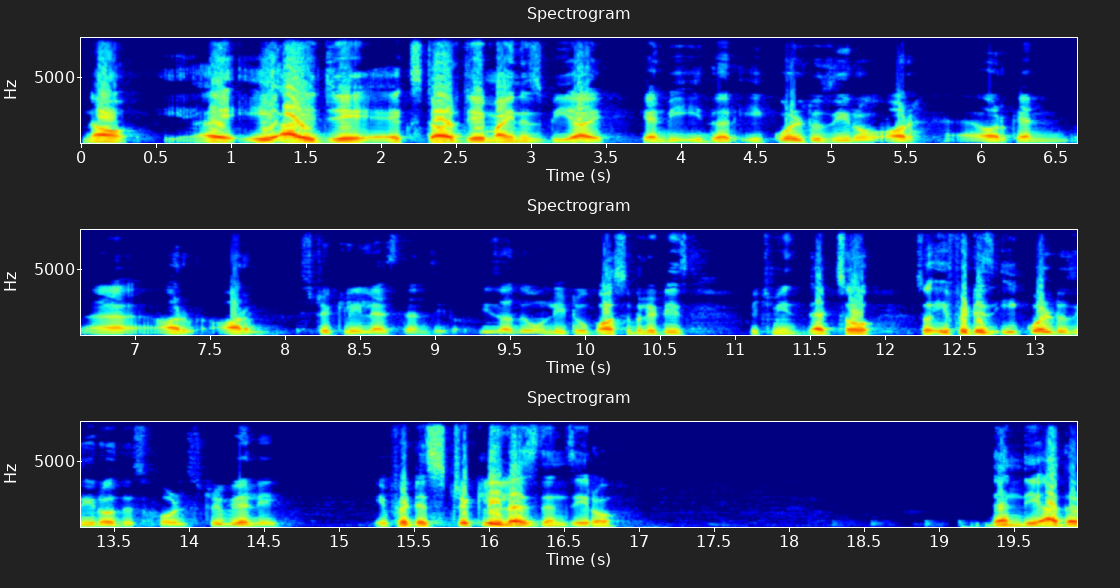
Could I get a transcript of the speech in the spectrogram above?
now a i j x star j minus b i can be either equal to 0 or or can uh, or or strictly less than 0. These are the only two possibilities which means that so so if it is equal to 0 this holds trivially if it is strictly less than 0 then the other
